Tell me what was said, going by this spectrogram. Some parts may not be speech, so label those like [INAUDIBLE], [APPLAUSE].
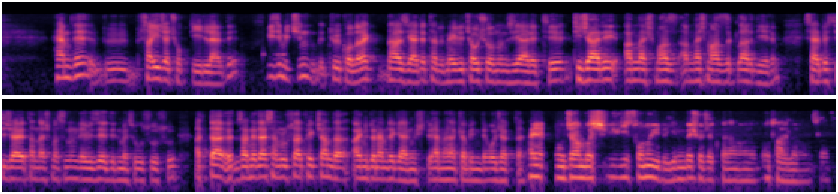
Hem de e, sayıca çok değillerdi. Bizim için Türk olarak daha ziyade tabii Mevlüt Çavuşoğlu'nun ziyareti, ticari anlaşmaz anlaşmazlıklar diyelim. Serbest ticaret anlaşmasının revize edilmesi hususu. Hatta e, zannedersem Ruhsar Pekcan da aynı dönemde gelmişti. Hemen akabinde Ocak'ta. Hayır, Ocağın başı sonuydu. 25 Ocak falan o, o tarihler olması lazım.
